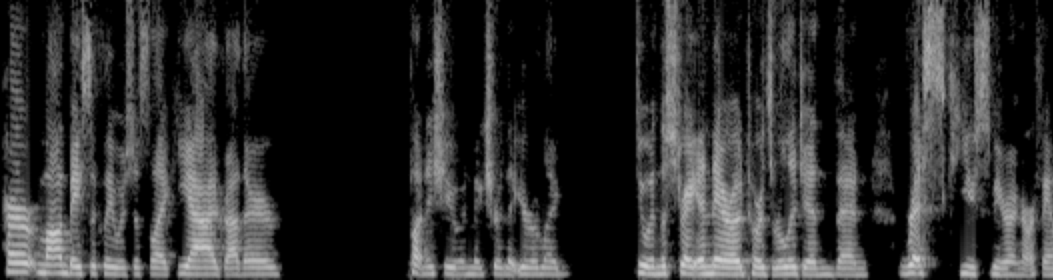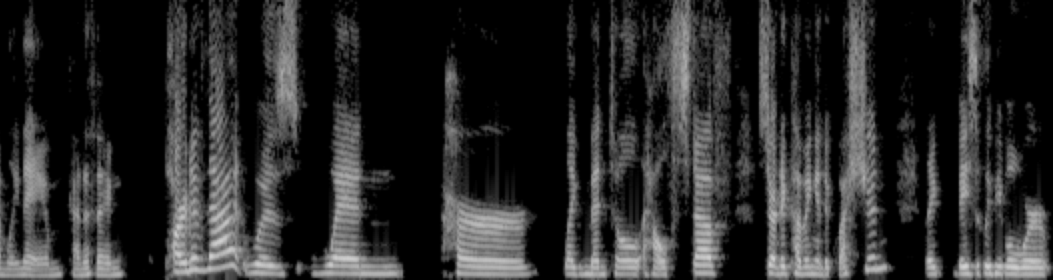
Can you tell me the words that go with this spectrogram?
her mom basically was just like, yeah, I'd rather punish you and make sure that you're like doing the straight and narrow towards religion than risk you smearing our family name kind of thing. Part of that was when her like mental health stuff started coming into question. Like basically people were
